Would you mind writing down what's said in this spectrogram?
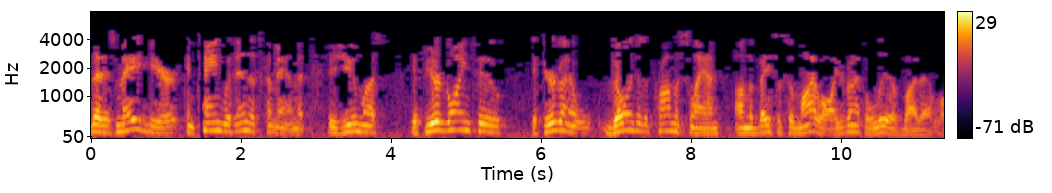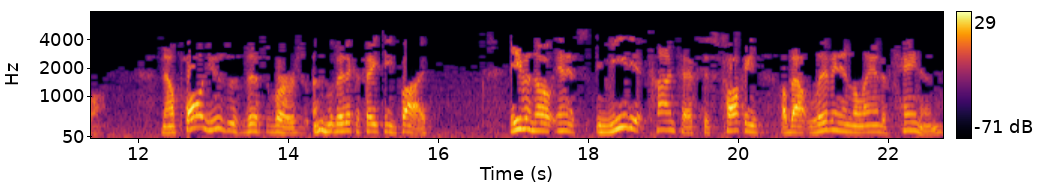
that is made here, contained within this commandment, is you must, if you're going to, if you're going to go into the promised land on the basis of my law, you're going to have to live by that law. Now, Paul uses this verse, Leviticus 18:5, even though in its immediate context it's talking about living in the land of Canaan,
